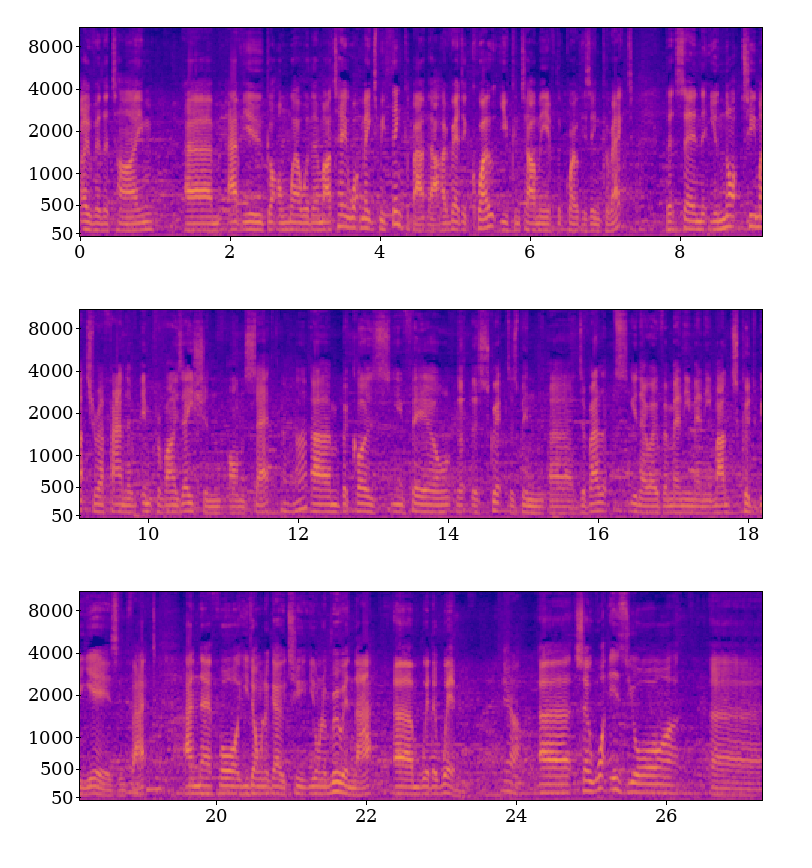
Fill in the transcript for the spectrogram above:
over the time? Um, have you got on well with them? I'll tell you what makes me think about that. I read a quote, you can tell me if the quote is incorrect, that's saying that you're not too much of a fan of improvisation on set Uh-huh. um, because you feel that the script has been uh, developed, you know, over many, many months, could be years, in fact, and therefore you don't want to go to, you want to ruin that um, with a whim. yeah. Uh, so, what is your uh,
